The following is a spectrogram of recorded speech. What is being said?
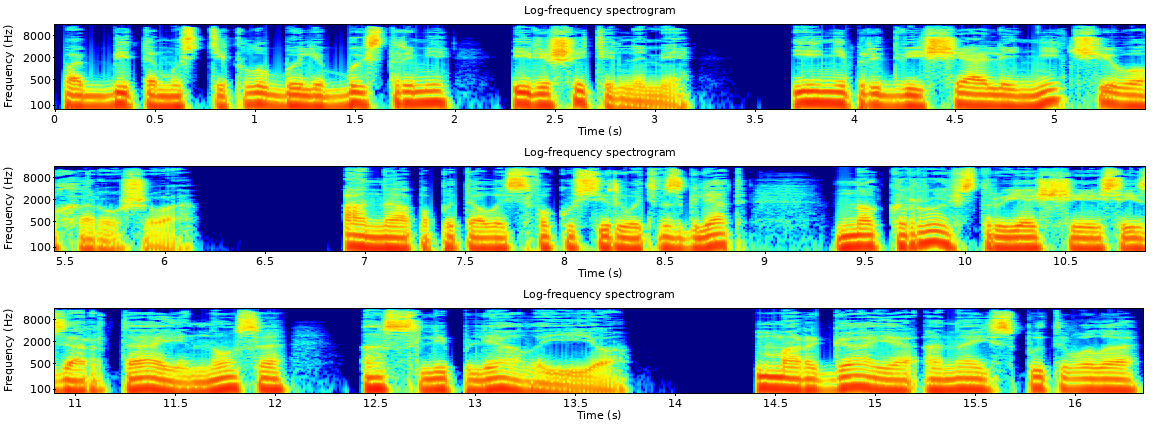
по битому стеклу были быстрыми и решительными и не предвещали ничего хорошего. Она попыталась сфокусировать взгляд, но кровь, струящаяся изо рта и носа, ослепляла ее. Моргая, она испытывала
